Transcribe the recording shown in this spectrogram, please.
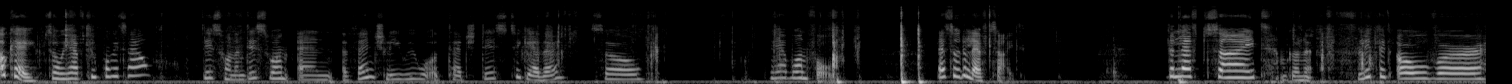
Okay so we have two pockets now this one and this one and eventually we will attach this together. So we have one fold. Let's do the left side the left side. I'm gonna flip it over.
